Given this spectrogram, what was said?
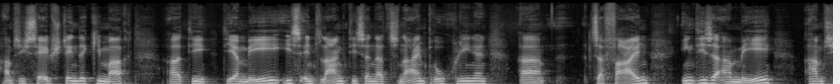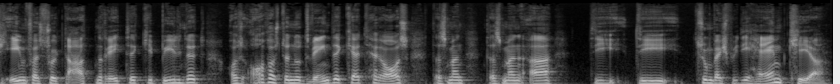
haben sich selbstständig gemacht. Äh, die, die Armee ist entlang dieser nationalen Bruchlinien zerfallen. In dieser Armee haben sich ebenfalls Soldatenräte gebildet, auch aus der Notwendigkeit heraus, dass man, dass man äh, die, die, zum Beispiel die Heimkehr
